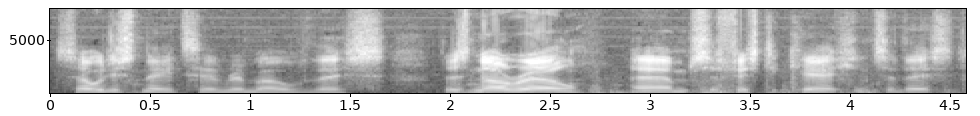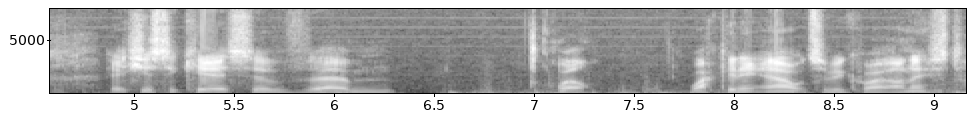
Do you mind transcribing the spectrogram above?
So we just need to remove this. There's no real um, sophistication to this. It's just a case of um, well whacking it out to be quite honest.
